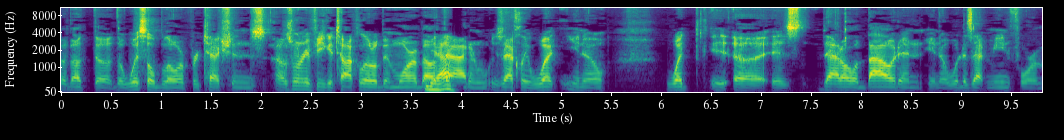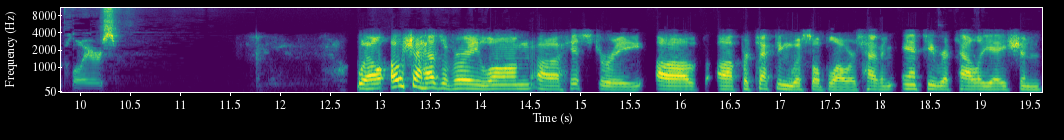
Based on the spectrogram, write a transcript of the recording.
about the the whistleblower protections. I was wondering if you could talk a little bit more about yeah. that and exactly what you know what uh, is that all about, and you know what does that mean for employers? Well, OSHA has a very long uh, history of uh, protecting whistleblowers, having anti-retaliation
